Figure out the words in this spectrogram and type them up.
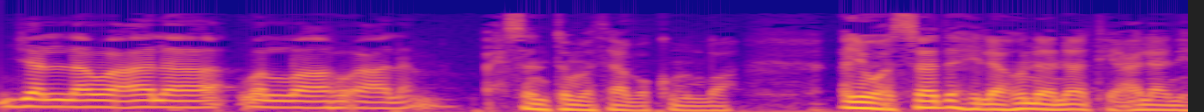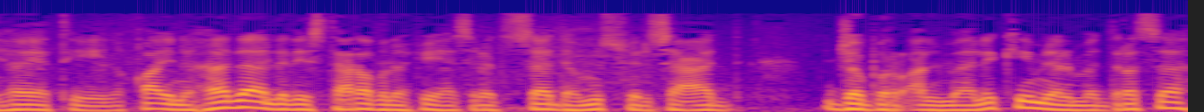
جل وعلا والله أعلم. أحسنتم أثابكم الله. أيها السادة إلى هنا نأتي على نهاية لقائنا هذا الذي استعرضنا فيه أسئلة السادة مسفر سعد جبر المالكي من المدرسة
